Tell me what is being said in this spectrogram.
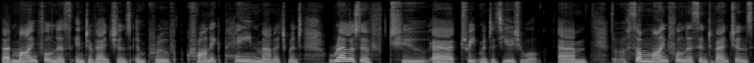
that mindfulness interventions improve chronic pain management relative to uh, treatment as usual. Um, some mindfulness interventions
